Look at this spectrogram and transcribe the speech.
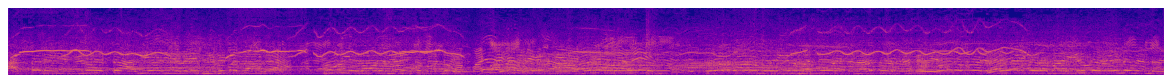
அத்தனை விழுவட்ட அதிகாரிகளையும் நினைப்பதாக கூடியதாக நினைத்துக் கொண்டு நடத்துவதற்கு உதவிகரமாக இருக்க வேண்டும் என்று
